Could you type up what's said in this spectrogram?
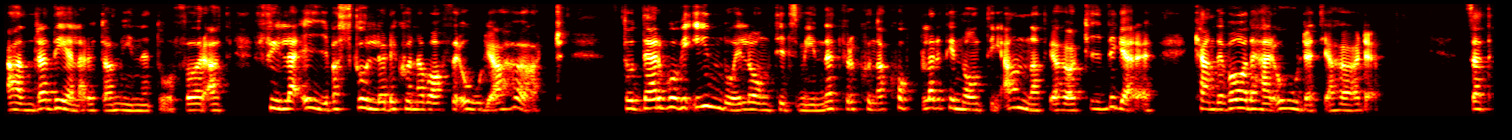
andra delar utav minnet då för att fylla i, vad skulle det kunna vara för ord jag har hört? Så där går vi in då i långtidsminnet för att kunna koppla det till någonting annat vi har hört tidigare. Kan det vara det här ordet jag hörde? Så att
